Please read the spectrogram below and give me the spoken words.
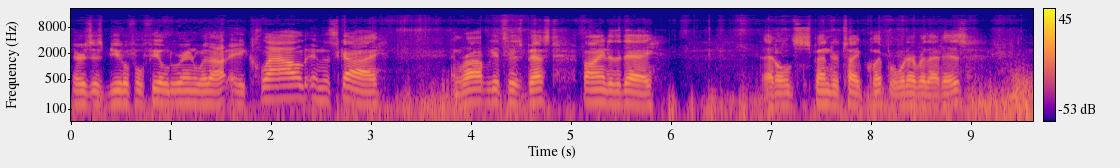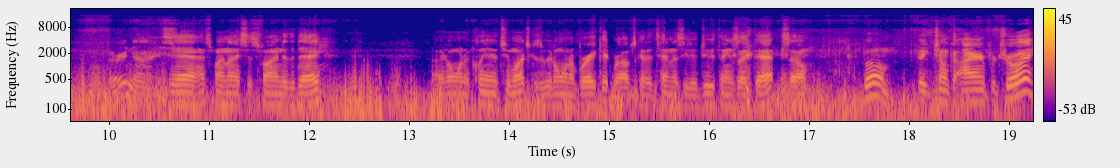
There's this beautiful field we're in without a cloud in the sky. And Rob gets his best find of the day. That old suspender type clip or whatever that is. Oh, very nice. Yeah, that's my nicest find of the day. Don't want to clean it too much because we don't want to break it. Rob's got a tendency to do things like that. So, boom, big chunk of iron for Troy.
